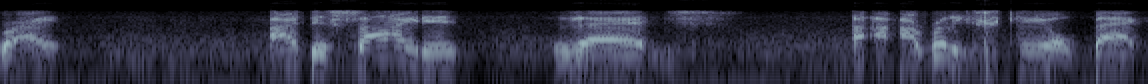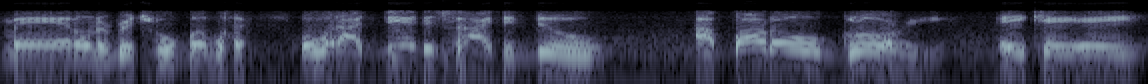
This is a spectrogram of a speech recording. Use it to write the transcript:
right? I decided that I, I really scaled back, man, on the ritual. But what but what I did decide to do, I bought Old Glory, aka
